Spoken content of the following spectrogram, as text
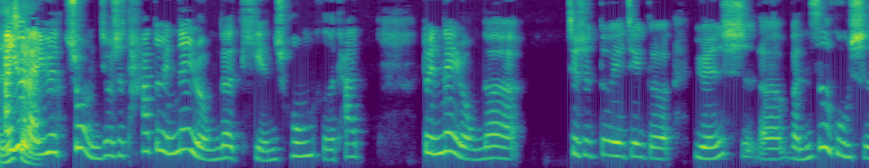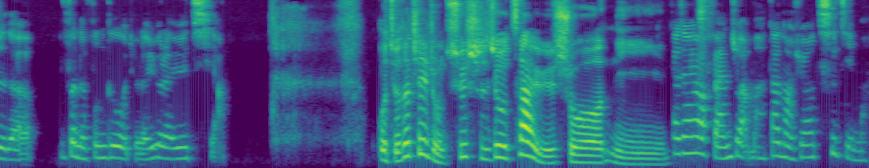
它越来越重，就是它对内容的填充和它对内容的，就是对这个原始的文字故事的部分的分割，我觉得越来越强。我觉得这种趋势就在于说你大家要反转嘛，大脑需要刺激嘛。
